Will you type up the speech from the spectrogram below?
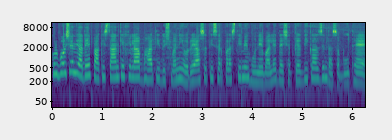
کلبھوشن یادیو پاکستان کے خلاف بھارتی دشمنی اور ریاستی سرپرستی میں ہونے والے دہشت گردی کا زندہ ثبوت ہے۔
